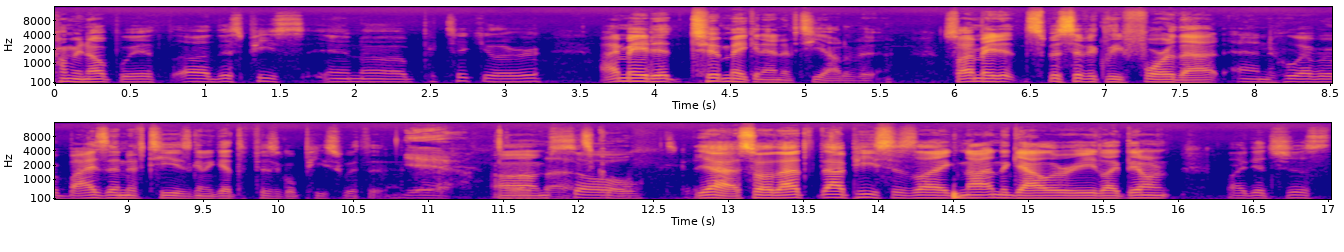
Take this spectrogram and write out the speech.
coming up with. Uh, this piece in uh, particular, I made it to make an NFT out of it. So I made it specifically for that, and whoever buys the NFT is gonna get the physical piece with it. Yeah. Um, that. so cool. Yeah, so that that piece is like not in the gallery. Like they don't like it's just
